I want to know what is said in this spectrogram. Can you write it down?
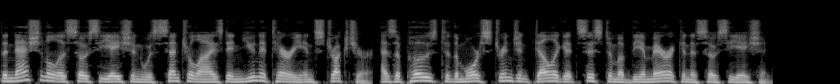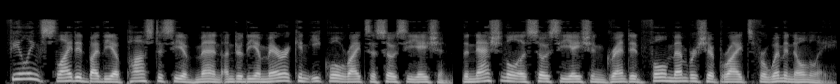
The National Association was centralized and unitary in structure, as opposed to the more stringent delegate system of the American Association. Feeling slighted by the apostasy of men under the American Equal Rights Association, the National Association granted full membership rights for women only.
